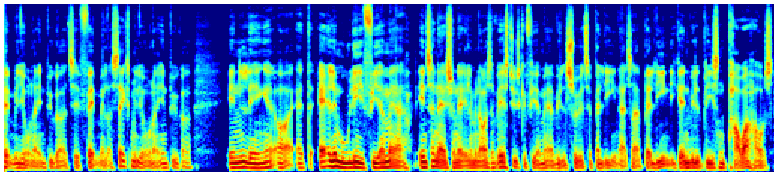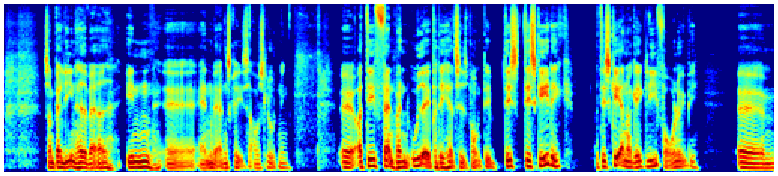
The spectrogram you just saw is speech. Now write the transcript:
3,5 millioner indbyggere til 5 eller 6 millioner indbyggere inden længe, og at alle mulige firmaer, internationale, men også vesttyske firmaer, ville søge til Berlin. Altså at Berlin igen ville blive sådan en powerhouse, som Berlin havde været inden øh, 2. verdenskrigs afslutning. Øh, og det fandt man ud af på det her tidspunkt. Det, det, det skete ikke, og det sker nok ikke lige forløbig. Øh,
